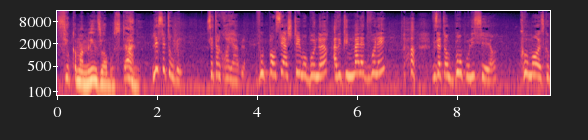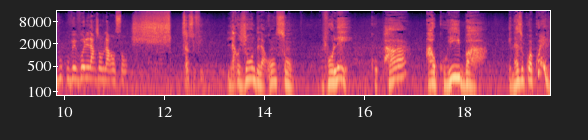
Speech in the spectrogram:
sio kama mlinzi wa bustani. Laissez tomber C'est incroyable Vous pensez acheter mon bonheur avec une mallette volée? Vous êtes un bon policier, hein Comment est-ce que vous pouvez voler l'argent de la rançon? Ça suffit. L'argent de la rançon vole, kupaa au kuiba, inaweza kuwa kweli?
